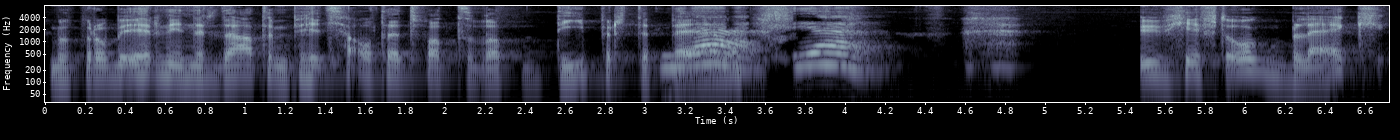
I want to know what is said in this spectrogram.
We proberen inderdaad een beetje altijd wat, wat dieper te peilen. Ja, ja. U geeft ook blijk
